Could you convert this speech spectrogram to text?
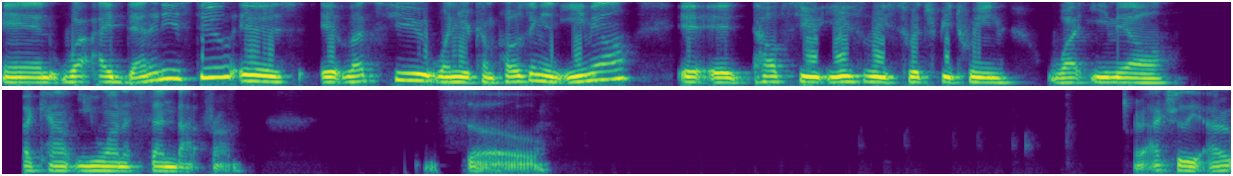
And what identities do is it lets you, when you're composing an email, it, it helps you easily switch between what email account you wanna send that from. So or actually I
